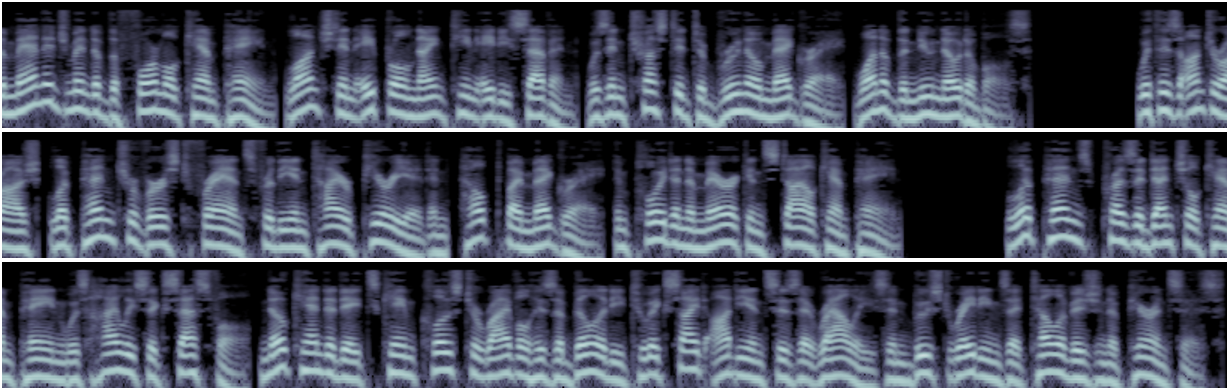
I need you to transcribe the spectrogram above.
The management of the formal campaign, launched in April 1987, was entrusted to Bruno Mégret, one of the new notables. With his entourage, Le Pen traversed France for the entire period and, helped by Mégret, employed an American-style campaign. Le Pen's presidential campaign was highly successful, no candidates came close to rival his ability to excite audiences at rallies and boost ratings at television appearances.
